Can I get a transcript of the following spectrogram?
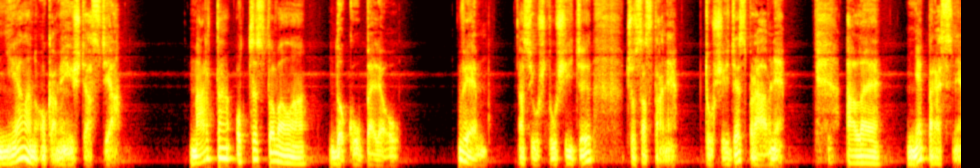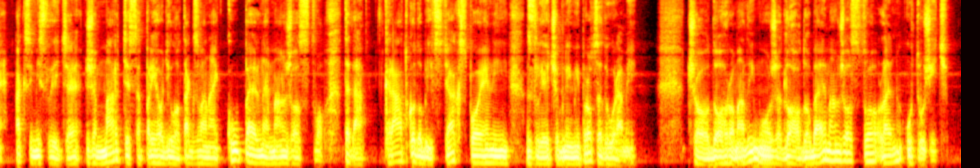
nielen okamihy šťastia. Marta odcestovala do kúpeľov. Viem, asi už tušíte, čo sa stane. Tušíte správne. Ale nepresne, ak si myslíte, že Marte sa prihodilo tzv. kúpeľné manželstvo, teda krátkodobý vzťah spojený s liečebnými procedúrami, čo dohromady môže dlhodobé manželstvo len utužiť.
